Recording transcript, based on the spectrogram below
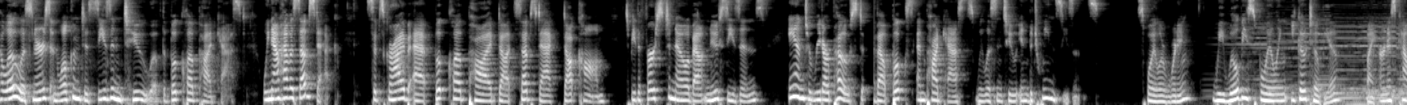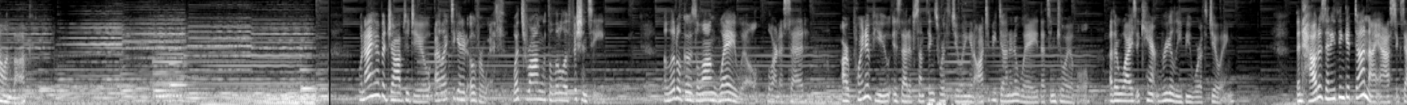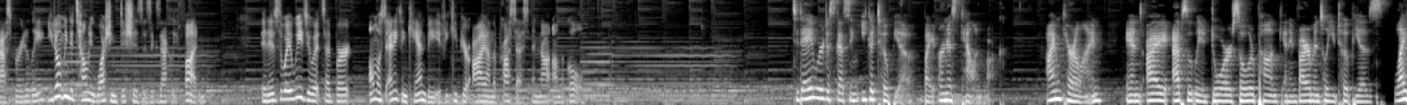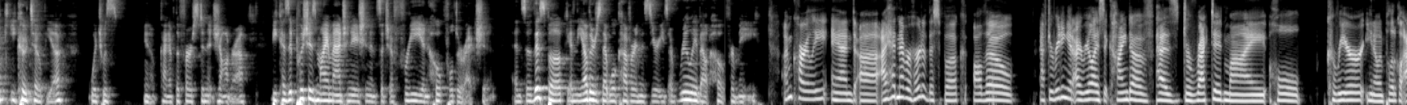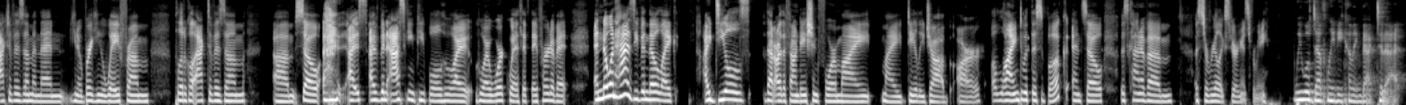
Hello, listeners, and welcome to season two of the Book Club podcast. We now have a Substack. Subscribe at bookclubpod.substack.com to be the first to know about new seasons and to read our post about books and podcasts we listen to in between seasons. Spoiler warning we will be spoiling Ecotopia by Ernest Callenbach When I have a job to do, I like to get it over with. What's wrong with a little efficiency? A little goes a long way, Will, Lorna said. Our point of view is that if something's worth doing, it ought to be done in a way that's enjoyable. Otherwise, it can't really be worth doing. Then how does anything get done? I asked exasperatedly. You don't mean to tell me washing dishes is exactly fun. It is the way we do it, said Bert. Almost anything can be if you keep your eye on the process and not on the goal. Today we're discussing Ecotopia by Ernest Callenbach. I'm Caroline, and I absolutely adore solar punk and environmental utopias like Ecotopia, which was, you know, kind of the first in its genre, because it pushes my imagination in such a free and hopeful direction. And so this book and the others that we'll cover in the series are really about hope for me. I'm Carly, and uh, I had never heard of this book, although after reading it, I realized it kind of has directed my whole career, you know, in political activism and then, you know, breaking away from political activism. Um, so I, have been asking people who I who I work with if they've heard of it, and no one has, even though like ideals that are the foundation for my my daily job are aligned with this book, and so it was kind of um, a surreal experience for me. We will definitely be coming back to that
